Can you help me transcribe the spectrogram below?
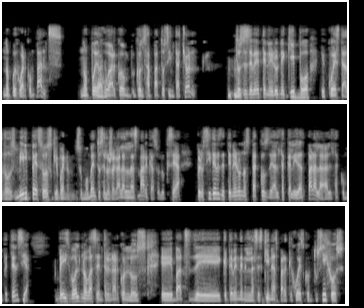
no puede jugar con pants, no puede Claro. jugar con, con zapatos sin tachón. Entonces debe de tener un equipo que cuesta dos mil pesos, que bueno, en su momento se los regalan las marcas o lo que sea, pero sí debes de tener unos tacos de alta calidad para la alta competencia. Béisbol no vas a entrenar con los eh, bats de que te venden en las esquinas para que juegues con tus hijos.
